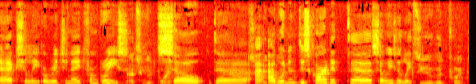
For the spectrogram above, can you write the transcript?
actually originate from Greece. that's a good point. So the I, I wouldn't discard it uh, so easily. That's a good point.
